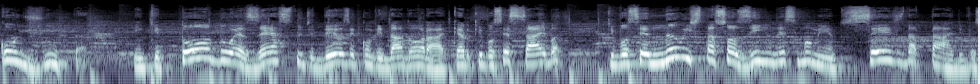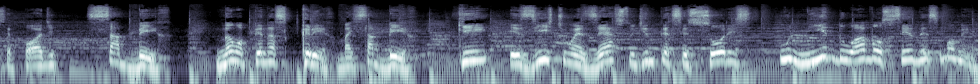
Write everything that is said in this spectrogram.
conjunta em que todo o exército de Deus é convidado a orar. Quero que você saiba que você não está sozinho nesse momento. Seis da tarde você pode saber, não apenas crer, mas saber que existe um exército de intercessores unido a você nesse momento.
